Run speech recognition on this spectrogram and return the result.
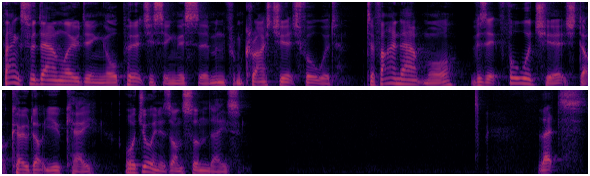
Thanks for downloading or purchasing this sermon from Christchurch Fulwood. To find out more, visit forwardchurch.co.uk or join us on Sundays. Let's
